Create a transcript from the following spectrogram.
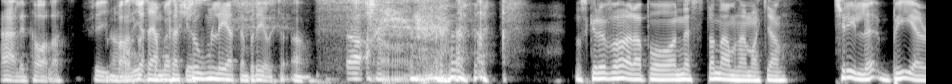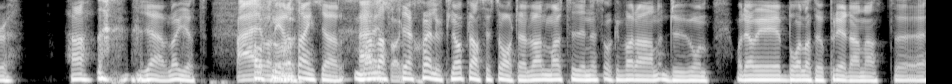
Ja, ärligt talat. Fy fan. Ja, så Jesper den personligheten på det också. Ja. Då ska du få höra på nästa namn här Mackan. Krille Beer. Ha, jävla gött. Nej, Har flera tankar. Malassia självklar plats i startelvan. Martinez och Varan duon. Och det har vi bollat upp redan att uh,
